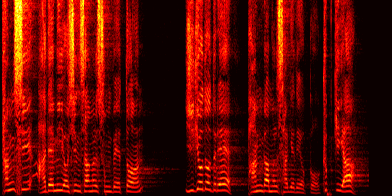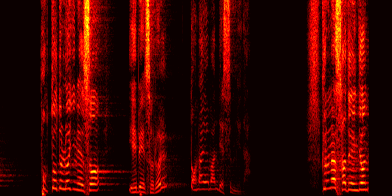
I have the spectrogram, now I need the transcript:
당시 아데미 여신상을 숭배했던 이교도들의 반감을 사게 되었고 급기야 폭도들로 인해서 예배소를 떠나야만 됐습니다. 그러나 사도행전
